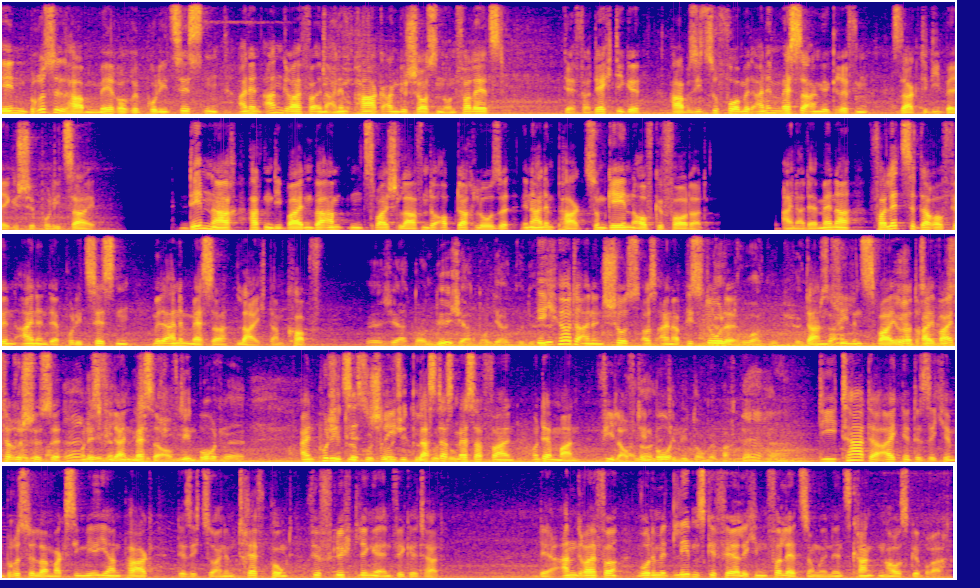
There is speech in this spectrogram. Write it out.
In Brüssel haben mehrere Polizisten einen Angreifer in einem Park angeschossen und verletzt. Der Verdächtige habe sie zuvor mit einem Messer angegriffen, sagte die belgische Polizei. Demnach hatten die beiden Beamten zwei schlafende Obdachlose in einem Park zum Gehen aufgefordert. Einer der Männer verletzte daraufhin einen der Polizisten mit einem Messer leicht am Kopf. Ich hörte einen Schuss aus einer Pistole. Dann fielen zwei oder drei weitere Schüsse und es fiel ein Messer auf den Boden. Ein Polizist schrie, lass das Messer fallen und der Mann fiel auf den Boden. Die Tat ereignete sich im Brüsseler Maximilianpark, der sich zu einem Treffpunkt für Flüchtlinge entwickelt hat. Der Angreifer wurde mit lebensgefährlichen Verletzungen ins Krankenhaus gebracht.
